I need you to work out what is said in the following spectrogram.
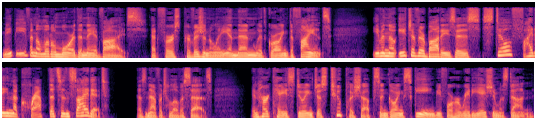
maybe even a little more than they advise, at first provisionally and then with growing defiance, even though each of their bodies is still fighting the crap that's inside it, as Navratilova says in her case, doing just two push ups and going skiing before her radiation was done.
